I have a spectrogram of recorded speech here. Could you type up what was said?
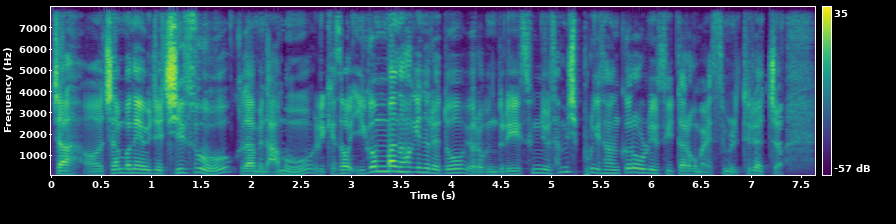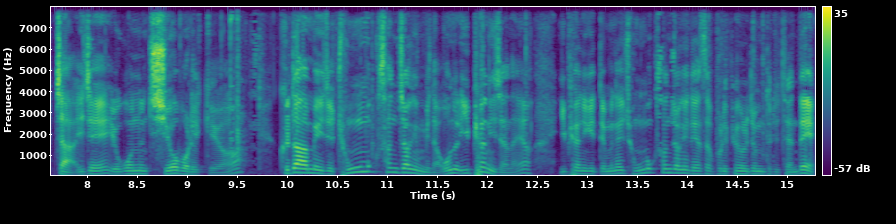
자 어, 지난번에 이제 지수 그 다음에 나무 이렇게 해서 이것만 확인을 해도 여러분들이 승률 30% 이상은 끌어올릴 수 있다고 말씀을 드렸죠. 자 이제 요거는 지워버릴게요. 그 다음에 이제 종목 선정입니다. 오늘 2편이잖아요. 2편이기 때문에 종목 선정에 대해서 브리핑을 좀 드릴 텐데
